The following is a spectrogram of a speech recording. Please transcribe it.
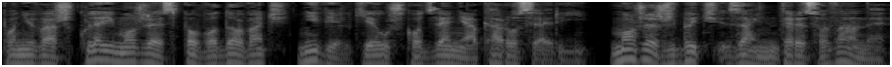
ponieważ klej może spowodować niewielkie uszkodzenia karoserii. Możesz być zainteresowany,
